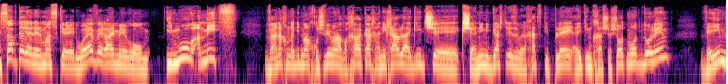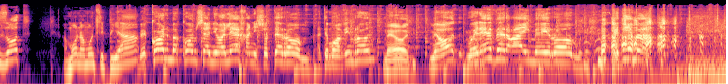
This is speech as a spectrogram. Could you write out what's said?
סאבטרנל מסקרד, wherever I may roam, הימור אמיץ. ואנחנו נגיד מה אנחנו חושבים עליו אחר כך, אני חייב להגיד שכשאני ניגשתי לזה ולחצתי פליי, הייתי עם חששות מאוד גדולים, ועם זאת, המון המון ציפייה. בכל מקום שאני הולך אני שותה רום. אתם אוהבים רום? מאוד. מאוד? wherever I may roam. קדימה.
